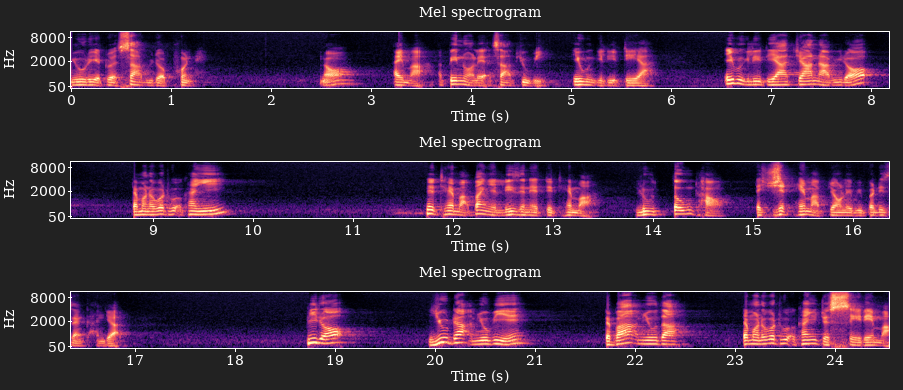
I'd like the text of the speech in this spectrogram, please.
မျိုးတွေအတွက်စပြီးတော့ဖွင့်တယ် နော်အဲ့မှာအသင်းတော်လည်းအစာပြုပြီးဧဝံဂေလိတရားဧဝံဂေလိတရားကြားနာပြီးတော့တမန်တော်ဝတ္ထုအခန်းကြီးနှစ်ထဲမှာအပိုင်ငယ်41ထဲမှာလူ3000တရက်ထဲမှာပြောင်းလဲပြီးပဋိစ္စံခံကြတယ်ပြီးတော့ယုဒအမျိုးပြီးရင်တပားအမျိုးသားတမန်တော်ဝတ္ထုအခန်းကြီး30ထဲမှာ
